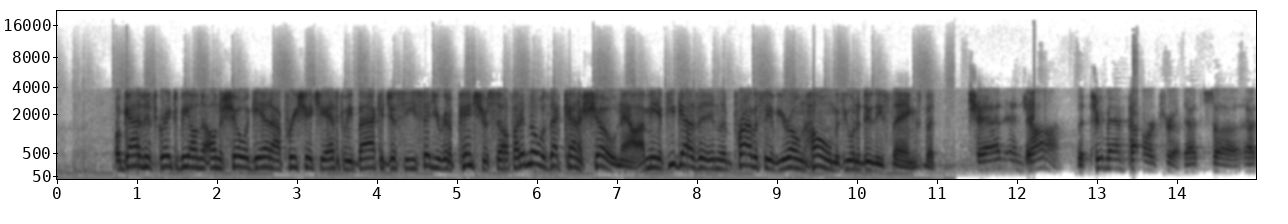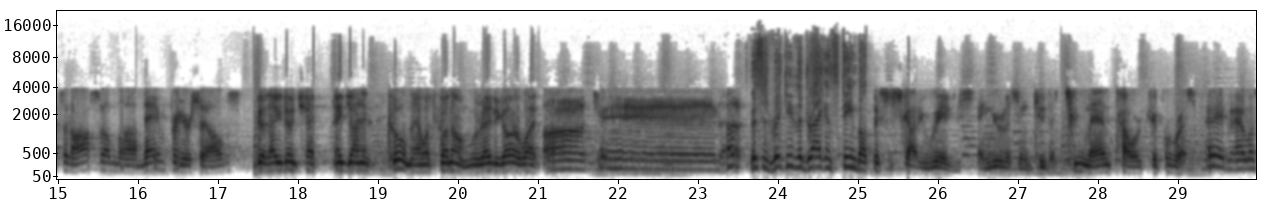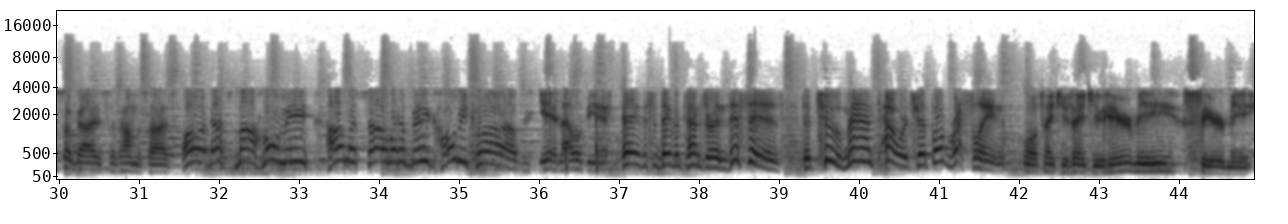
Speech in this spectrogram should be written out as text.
Well, guys, it's great to be on the on the show again. I appreciate you asking me back. It just you said you were going to pinch yourself. I didn't know it was that kind of show. Now, I mean, if you guys are in the privacy of your own home, if you want to do these things, but Chad and John, the two man power trip. That's uh, that's an awesome uh, name for yourselves. Good. How you doing, Chad? Hey, Johnny. Cool, man. What's going on? We're ready to go or what? This is Ricky the Dragon Steamboat. This is Scotty Riggs, and you're listening to the Two Man Power Trip of Wrestling. Hey, man, what's up, guys? This is Homicide. Oh, that's my homie, Homicide with a big homie club. Yeah, that would be it. Hey, this is David Penzer, and this is the two man power trip of wrestling. Well, thank you, thank you. Hear me, fear me.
